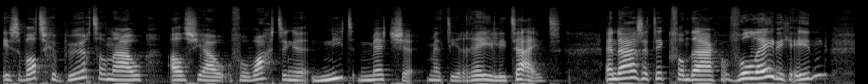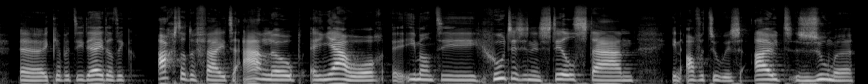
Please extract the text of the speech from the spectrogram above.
Is wat gebeurt er nou als jouw verwachtingen niet matchen met die realiteit? En daar zit ik vandaag volledig in. Uh, ik heb het idee dat ik achter de feiten aanloop. En ja hoor, uh, iemand die goed is in een stilstaan, in af en toe eens uitzoomen,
